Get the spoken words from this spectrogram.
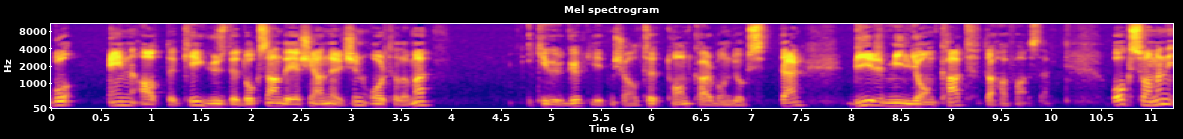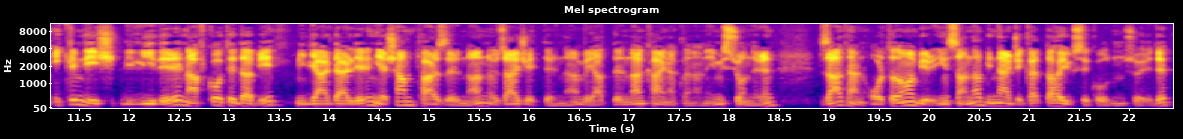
bu en alttaki %90'da yaşayanlar için ortalama 2,76 ton karbondioksitten 1 milyon kat daha fazla. Oxfam'ın iklim değişikliği lideri Nafkote Dabi, milyarderlerin yaşam tarzlarından, özel jetlerinden ve yatlarından kaynaklanan emisyonların zaten ortalama bir insandan binlerce kat daha yüksek olduğunu söyledi.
